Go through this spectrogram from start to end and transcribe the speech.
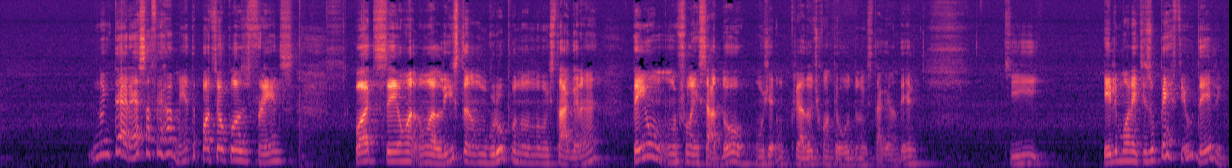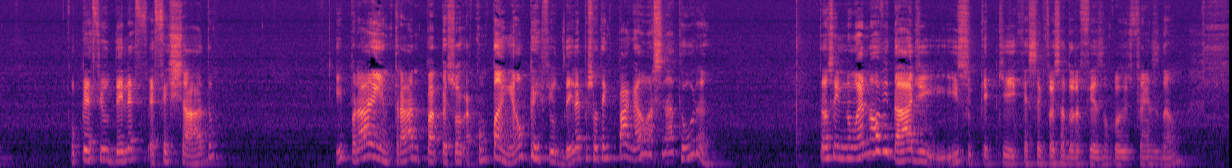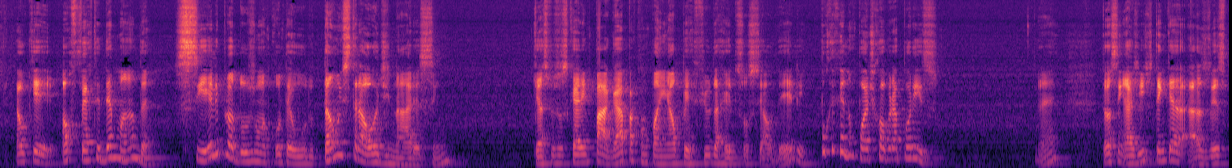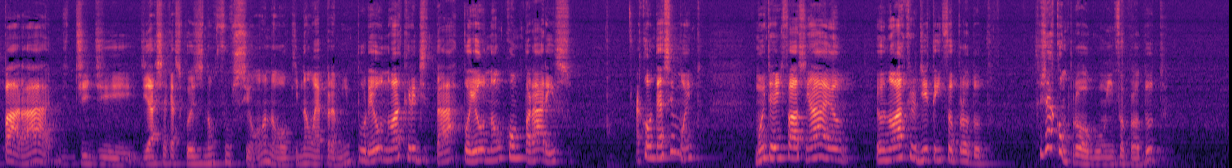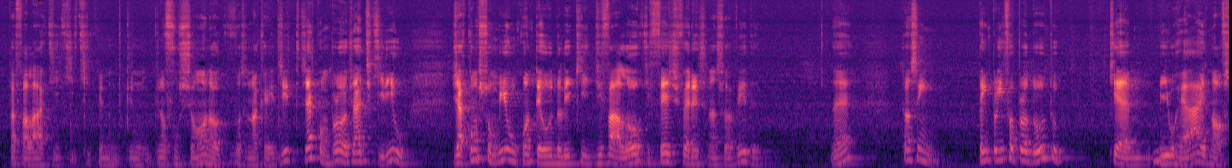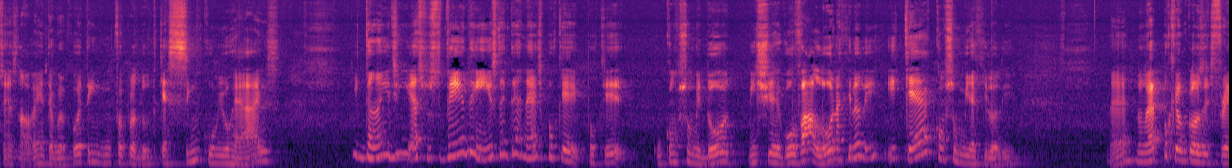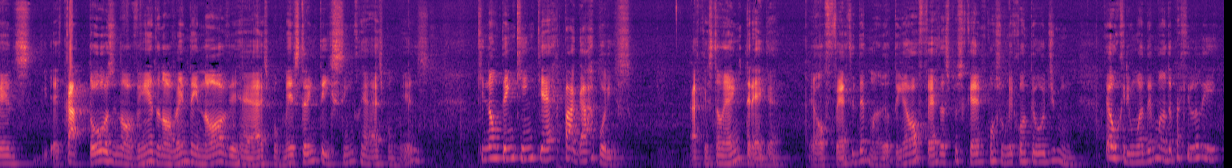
Não interessa a ferramenta, pode ser o Close Friends, pode ser uma, uma lista, um grupo no, no Instagram. Tem um, um influenciador, um, um, criador de conteúdo no Instagram dele, que ele monetiza o perfil dele. O perfil dele é, é fechado. E para entrar, para a pessoa acompanhar o perfil dele, a pessoa tem que pagar uma assinatura. Então, assim, não é novidade isso que, que, que essa influenciadora fez no Close Friends, não é o que? Oferta e demanda. Se ele produz um conteúdo tão extraordinário assim, que as pessoas querem pagar para acompanhar o perfil da rede social dele, por que, que ele não pode cobrar por isso? Né? Então, assim, a gente tem que, às vezes, parar de, de, de achar que as coisas não funcionam ou que não é para mim, por eu não acreditar, por eu não comprar isso. Acontece muito. Muita gente fala assim: ah, eu, eu não acredito em infoproduto. Você já comprou algum infoproduto? Para falar que, que, que, que, que não funciona ou que você não acredita. Já comprou, já adquiriu, já consumiu um conteúdo ali que, de valor que fez diferença na sua vida? Né? Então, assim, tem infoproduto que é mil reais, 990, alguma coisa, tem infoproduto que é cinco mil reais e ganha dinheiro. Vendem isso na internet, por quê? Porque o consumidor enxergou valor naquilo ali e quer consumir aquilo ali. Né? Não é porque o Closed Friends é 14,90, 99 reais por mês, 35 reais por mês, que não tem quem quer pagar por isso. A questão é a entrega, é a oferta e demanda. Eu tenho a oferta, as pessoas querem consumir conteúdo de mim. Eu crio uma demanda para aquilo ali.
